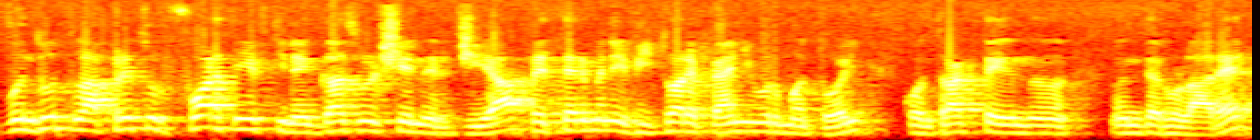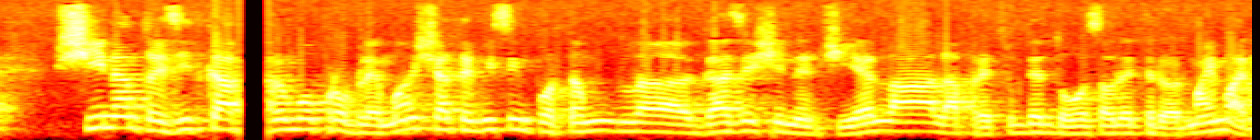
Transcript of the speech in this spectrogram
vândut la prețuri foarte ieftine gazul și energia pe termene viitoare, pe anii următori, contracte în, în derulare și ne-am trezit că avem o problemă și a trebuit să importăm la gaze și energie la, la prețul de două sau de trei ori mai mari.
